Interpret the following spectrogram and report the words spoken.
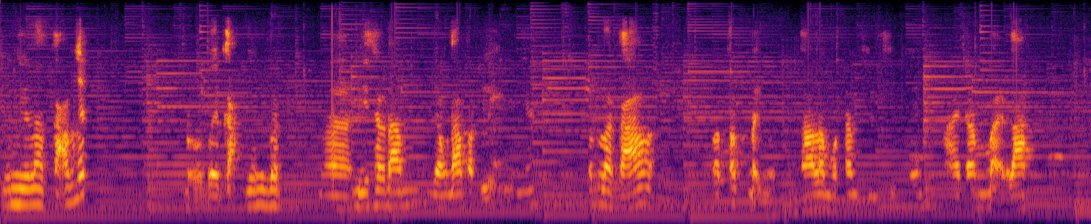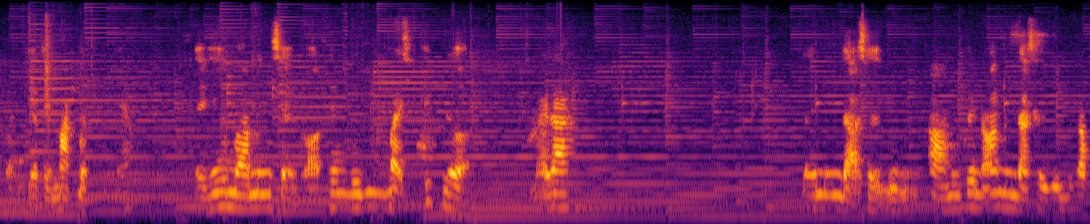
gần như là cao nhất đối với các nhân vật mà đi theo đam, dòng đam vật lý nhé. Rất là cao và tốc đỉnh của chúng ta là 199 đến 275 vẫn chưa thể mặc được nhé. Thế nhưng mà mình sẽ có thêm với 7 kích nữa. Lấy ra, đây mình đã sử dụng à mình quên nói, mình đã sử dụng gặp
